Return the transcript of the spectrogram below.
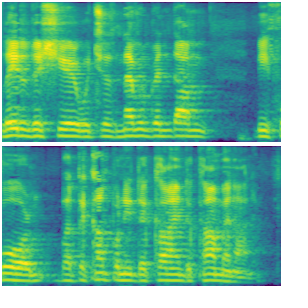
later this year, which has never been done before, but the company declined to comment on it.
